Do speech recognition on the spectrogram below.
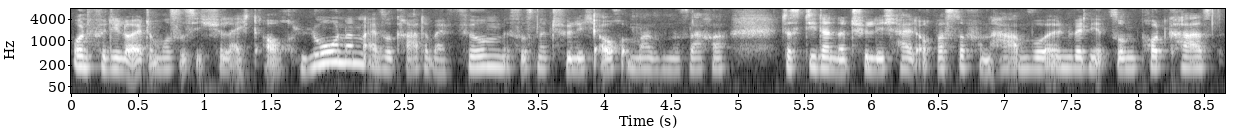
Und für die Leute muss es sich vielleicht auch lohnen. Also gerade bei Firmen ist es natürlich auch immer so eine Sache, dass die dann natürlich halt auch was davon haben wollen, wenn jetzt so ein Podcast,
